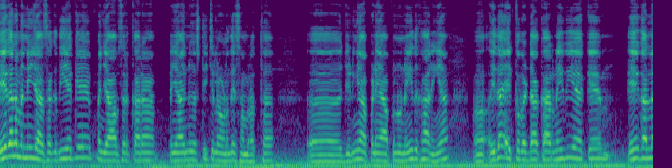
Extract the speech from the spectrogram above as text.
ਇਹ ਗੱਲ ਮੰਨੀ ਜਾ ਸਕਦੀ ਹੈ ਕਿ ਪੰਜਾਬ ਸਰਕਾਰਾਂ ਪੰਜਾਬ ਯੂਨੀਵਰਸਿਟੀ ਚਲਾਉਣ ਦੇ ਸਮਰੱਥ ਜਿਹੜੀਆਂ ਆਪਣੇ ਆਪ ਨੂੰ ਨਹੀਂ ਦਿਖਾ ਰਹੀਆਂ ਇਹਦਾ ਇੱਕ ਵੱਡਾ ਕਾਰਨ ਇਹ ਵੀ ਹੈ ਕਿ ਇਹ ਗੱਲ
